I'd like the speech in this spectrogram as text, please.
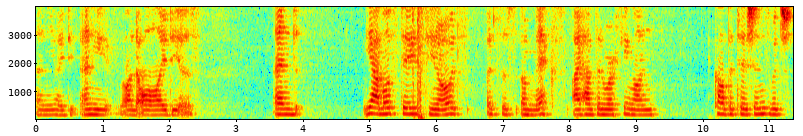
any idea, any on all ideas, and yeah, most days, you know, it's it's just a mix. I have been working on competitions, which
